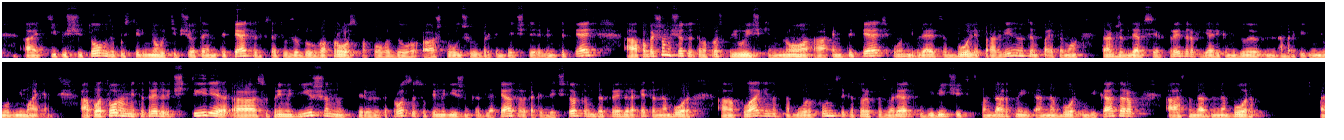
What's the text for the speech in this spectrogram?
типы счетов, запустили новый тип счета MT5. Вот, кстати, уже был вопрос по поводу, что лучше выбрать MT4 или MT5. По большому счету это вопрос привычки, но MT5 он является более продвинутым, поэтому также для всех трейдеров я рекомендую обратить на него внимание. Платформа MetaTrader 4 Supreme Edition, ну теперь уже это просто Supreme Edition, как для пятого, так и для четвертого MetaTrader, это набор а, плагинов, набор функций, которые позволяют увеличить стандартный а, набор индикаторов, а, стандартный набор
